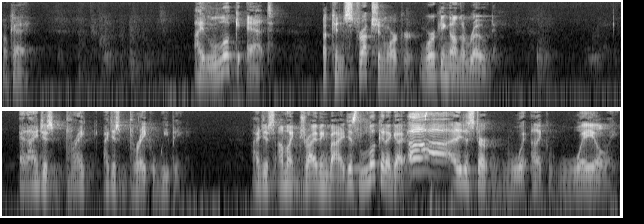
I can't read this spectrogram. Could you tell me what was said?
okay? I look at a construction worker working on the road, and I just break, I just break weeping. I just, I'm like driving by, I just look at a guy, ah, I just start wa- like wailing.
